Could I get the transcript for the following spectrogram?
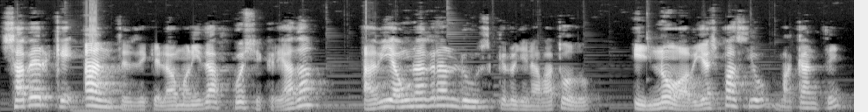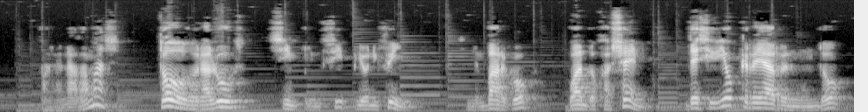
saber que antes de que la humanidad fuese creada, había una gran luz que lo llenaba todo y no había espacio vacante para nada más. Todo era luz sin principio ni fin. Sin embargo, cuando Hashem decidió crear el mundo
